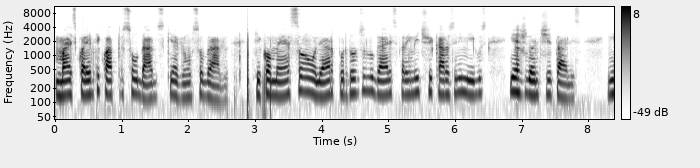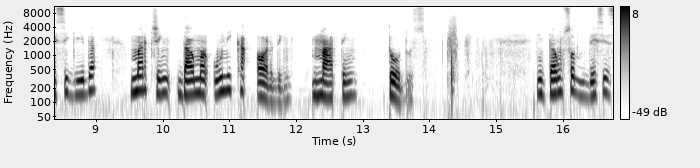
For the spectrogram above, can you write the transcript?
Mais 44 soldados que haviam sobrado, que começam a olhar por todos os lugares para identificar os inimigos e ajudantes de Thales. Em seguida, Martim dá uma única ordem: matem todos. Então, sobre desses.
